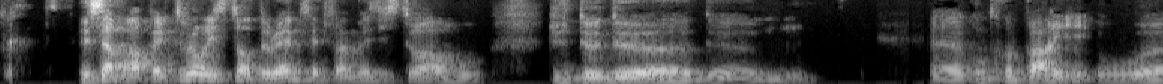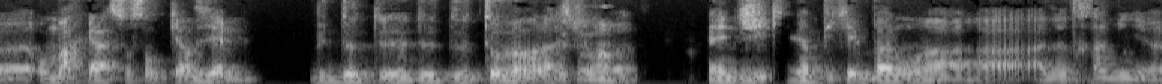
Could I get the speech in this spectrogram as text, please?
Et ça me rappelle toujours l'histoire de l'OM, cette fameuse histoire où du 2-2 euh, de euh, contre Paris où euh, on marque à la 75e but de de de, de Thauvin là De sur Thauvin. euh, NJ qui vient piquer le ballon à à notre ami euh,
